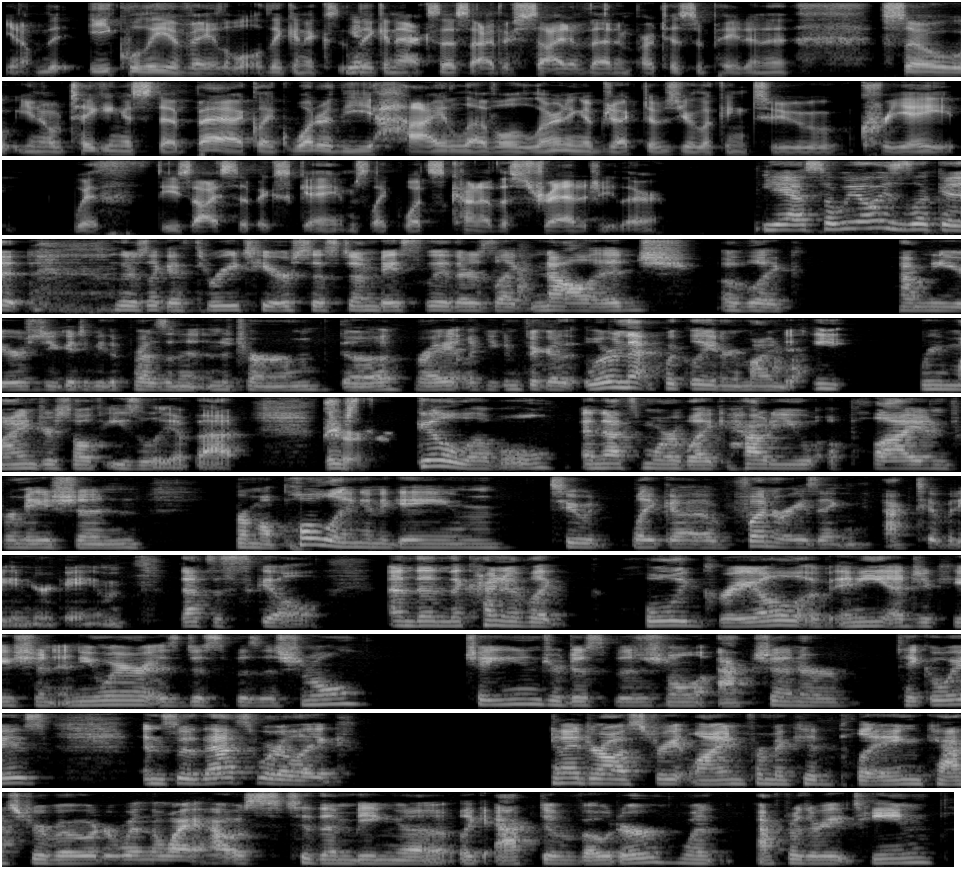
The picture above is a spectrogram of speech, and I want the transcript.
you know equally available they can ex- Yep. they can access either side of that and participate in it so you know taking a step back like what are the high level learning objectives you're looking to create with these iCivics games like what's kind of the strategy there Yeah, so we always look at there's like a three tier system. Basically, there's like knowledge of like how many years you get to be the president in a term, duh, right? Like you can figure learn that quickly and remind it remind yourself easily of that. There's Sure. skill level, and that's more of like how do you apply information from a polling in a game to like a fundraising activity in your game. That's a skill. And then the kind of like holy grail of any education anywhere is dispositional change or dispositional action or takeaways. And so that's where like can I draw a straight line from a kid playing cast your vote or win the White House to them being a like active voter when after they're 18?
